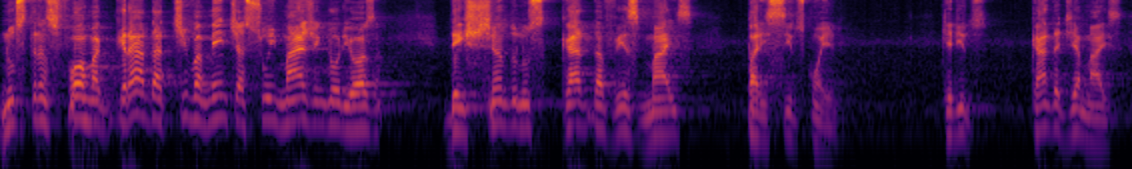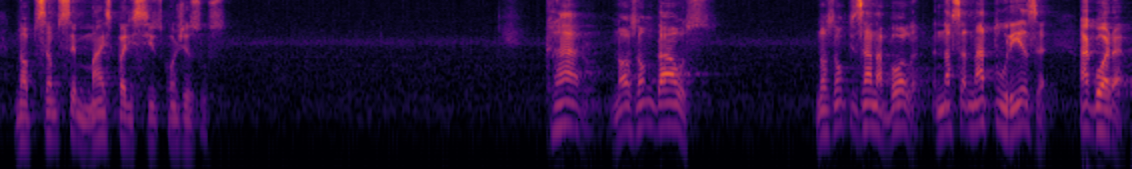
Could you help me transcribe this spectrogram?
nos transforma gradativamente à sua imagem gloriosa, deixando-nos cada vez mais parecidos com Ele. Queridos, cada dia mais nós precisamos ser mais parecidos com Jesus. Claro, nós vamos dar os. Nós vamos pisar na bola, nossa natureza. Agora,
